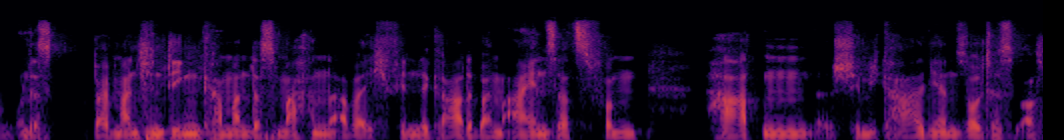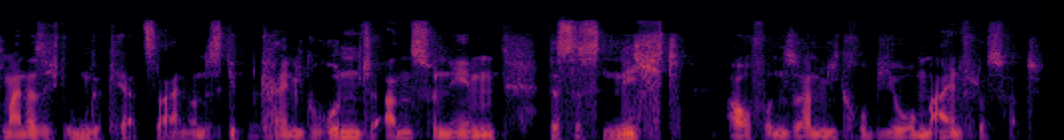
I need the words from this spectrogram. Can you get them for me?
Mhm. Und das, bei manchen Dingen kann man das machen, aber ich finde gerade beim Einsatz von harten Chemikalien sollte es aus meiner Sicht umgekehrt sein. Und es gibt mhm. keinen Grund anzunehmen, dass es nicht auf unser Mikrobiom Einfluss hat.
